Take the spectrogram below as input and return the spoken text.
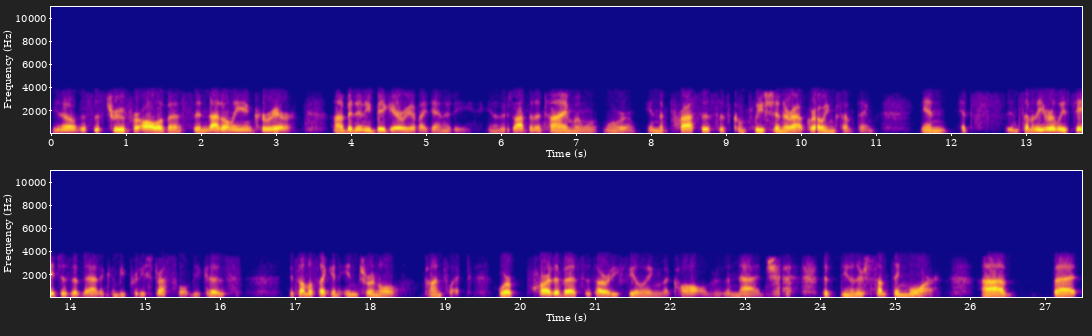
you know this is true for all of us, and not only in career, uh, but any big area of identity. You know, there's often a time when we're in the process of completion or outgrowing something, and it's in some of the early stages of that, it can be pretty stressful because it's almost like an internal conflict where part of us is already feeling the call or the nudge that you know there's something more. Uh, but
